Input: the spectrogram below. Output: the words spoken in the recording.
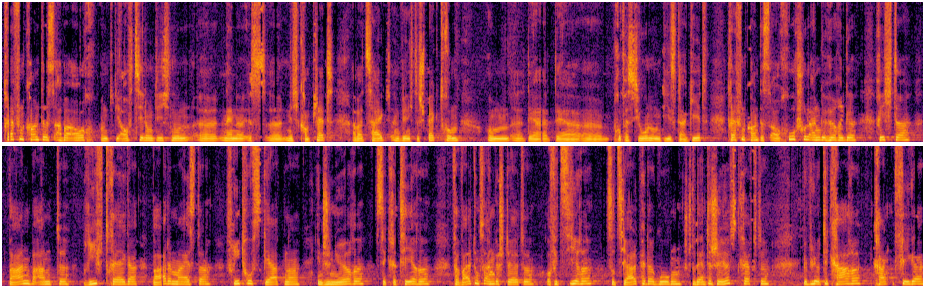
Treffen konnte es aber auch, und die Aufzählung, die ich nun äh, nenne, ist äh, nicht komplett, aber zeigt ein wenig das Spektrum um äh, der, der äh, Profession, um die es da geht. Treffen konnte es auch Hochschulangehörige, Richter, Bahnbeamte, Briefträger, Bademeister, Friedhofsgärtner, Ingenieure, Sekretäre, Verwaltungsangestellte, Offiziere, Sozialpädagogen, studentische Hilfskräfte, Bibliothekare, Krankenpfleger,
